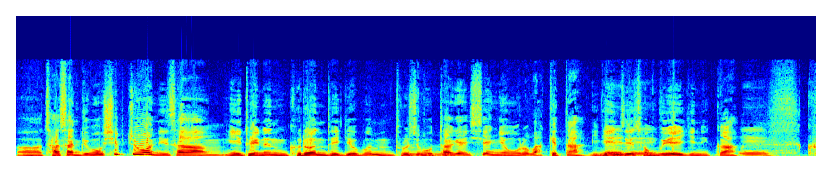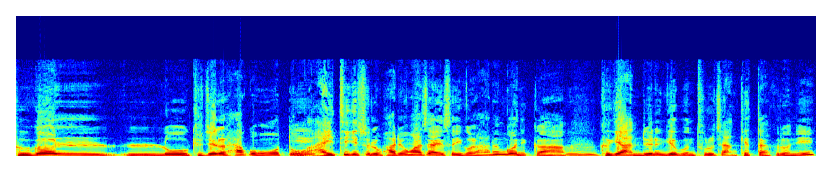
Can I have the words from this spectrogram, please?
어, 자산 규모 10조 원 이상이 되는 그런 대기업은 들어오지 음. 못하게 시행령으로 막겠다. 이게 네, 이제 네. 정부의 얘기니까 네. 그걸로 규제를 하고 또 IT 예. 기술을 활용하자 해서 이걸 하는 거니까 음. 그게 안 되는 기업은 들어오지 않겠다. 그러니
